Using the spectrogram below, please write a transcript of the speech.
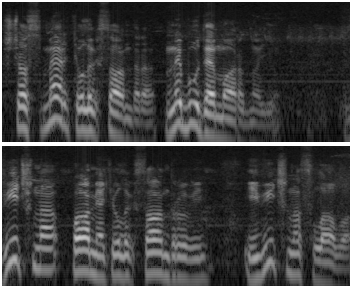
що смерть Олександра не буде марною. Вічна пам'ять Олександрові і вічна слава.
